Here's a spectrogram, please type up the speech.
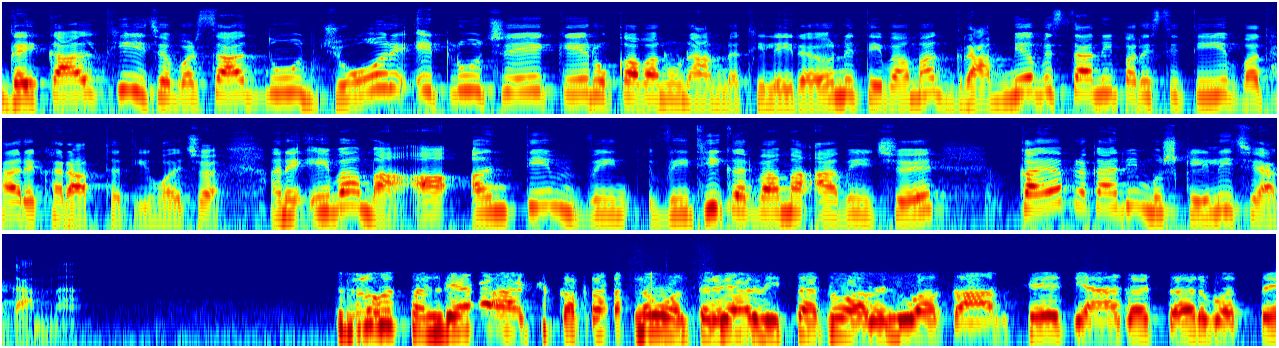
ગઈકાલથી જ વરસાદનું જોર એટલું છે કે રોકાવાનું નામ નથી લઈ રહ્યો અને તેવામાં ગ્રામ્ય વિસ્તારની પરિસ્થિતિ વધારે ખરાબ થતી હોય છે. અને એવામાં આ અંતિમ વિધિ કરવામાં આવી છે. કયા પ્રકારની મુશ્કેલી છે આ ગામમાં? બિલકુલ સંધ્યા આ કપરાનું અંતરિયાળ વિસ્તારનું આવેલું આ ગામ છે, જ્યાં આગળ દર વર્ષે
